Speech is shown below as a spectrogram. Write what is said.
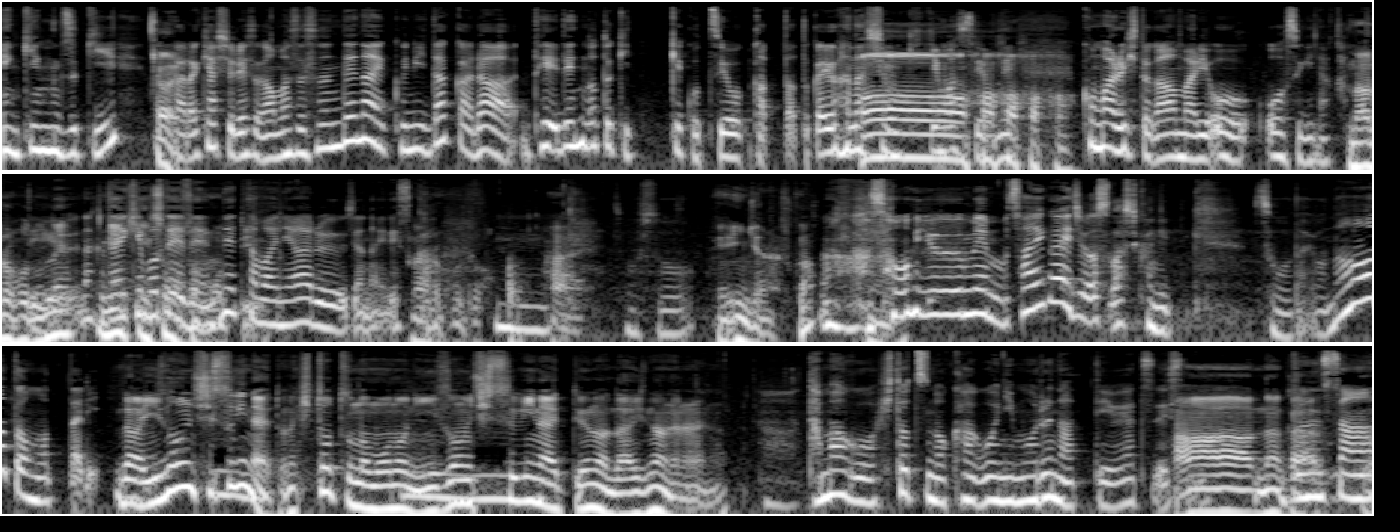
現金好きだかはい。らキャッシュレスがあんま進んでない国だから停電の時結構強かったとかいう話も聞きますよね。困る人があんまり多多すぎなかったなるほっていう。どね。なんか大規模停電ねたまにあるじゃないですか。なるほど、うん。はい。そうそう。えいいんじゃないですか？そういう面も災害時は確かにそうだよなと思ったり。ら依存しすぎないとね一つのものに依存しすぎないっていうのは大事なんじゃないの？卵を一つのカゴに盛るなっていうやつですね。ああなんか分散。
